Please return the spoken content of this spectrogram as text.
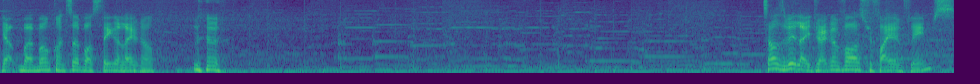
Yep, my main concern about staying alive now. Sounds a bit like DragonForce Through Fire and Flames.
